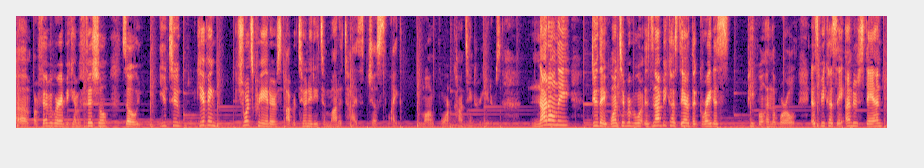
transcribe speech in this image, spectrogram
uh, or February it became official. So YouTube giving Shorts creators opportunity to monetize just like long form content creators. Not only do they want to reward, it's not because they're the greatest people in the world, it's because they understand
